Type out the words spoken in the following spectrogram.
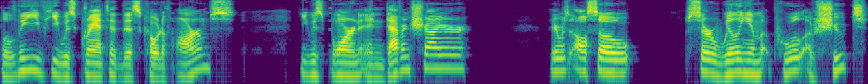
Believe he was granted this coat of arms. He was born in Devonshire. There was also Sir William Poole of Shute,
